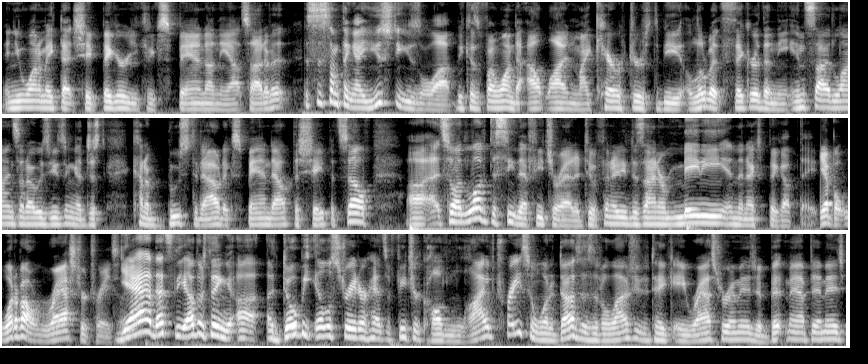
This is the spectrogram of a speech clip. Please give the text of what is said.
and you want to make that shape bigger, you can expand on the outside of it. This is something I used to use a lot because if I wanted to outline my characters to be a little bit thicker than the inside lines that I was using, I just kind of boosted out, expand out the shape itself. Uh, so I'd love to see that feature added to Affinity Designer, maybe in the next big update. Yeah, but what about raster tracing? Yeah, that's the other thing. Uh, Adobe Illustrator has a feature called Live Trace, and what it does is it allows you to take a raster image, a bitmapped image,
